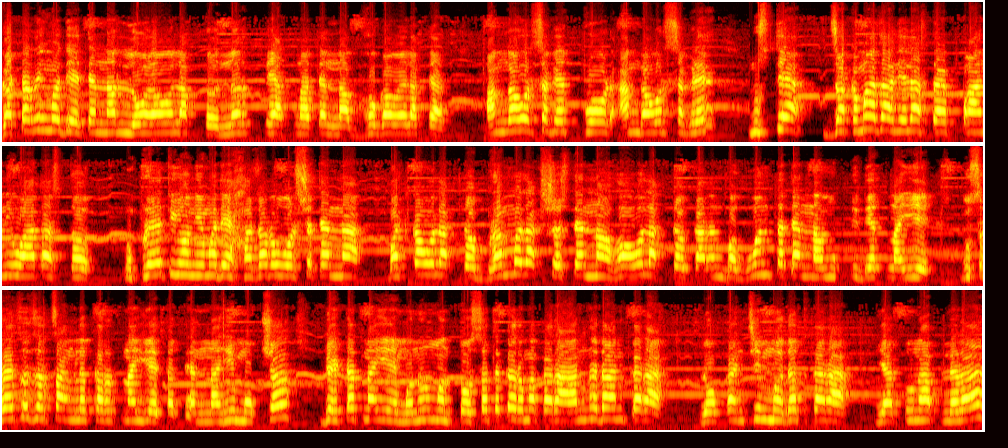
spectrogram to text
गटारीमध्ये त्यांना लोळावं लागतं नर यातना त्यांना भोगाव्या लागतात. अंगावर सगळे फोड अंगावर सगळे नुसत्या जखमा झालेल्या असतात पाणी वाहत असतं. प्रेत योनीमध्ये हजारो वर्ष त्यांना भटकावं लागतं. ब्रह्मराक्षस त्यांना व्हावं लागतं. कारण भगवंत त्यांना मुक्ती देत नाहीये. दुसऱ्याचं जर चांगलं करत नाहीये तर त्यांनाही मोक्ष भेटत नाहीये. म्हणून म्हणतो सत्कर्म करा अन्नदान करा. लोकांची मदत करा. यातून आपल्याला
